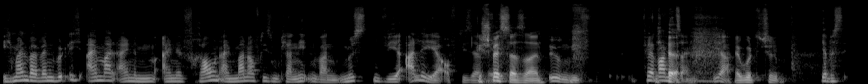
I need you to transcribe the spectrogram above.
Ich meine, weil wenn wirklich einmal eine, eine Frau und ein Mann auf diesem Planeten waren, müssten wir alle ja auf dieser Geschwister Welt sein. irgendwie verwandt Ja. sein. Ja. Ja, gut, stimmt. ja aber es,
